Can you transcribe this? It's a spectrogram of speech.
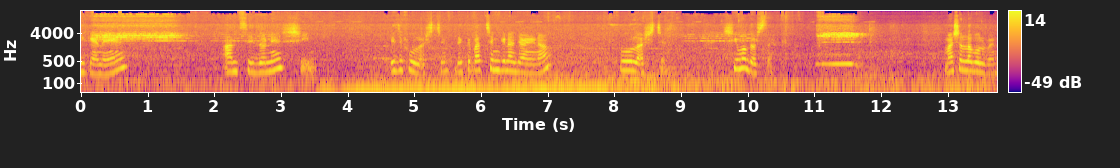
এইখানে আনসিজনে শিম। এই যে ফুল আসছে, দেখতে পাচ্ছেন কিনা জানি না। ফুল আসছে। শিমও ধরছে। মাসাল্লাহ বলবেন।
